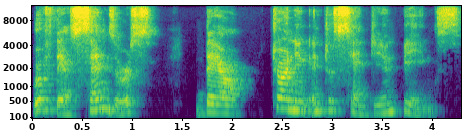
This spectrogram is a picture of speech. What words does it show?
With their sensors, they are turning into sentient beings.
